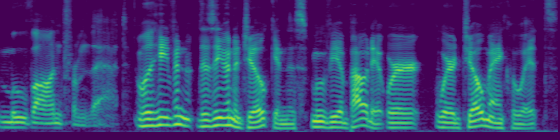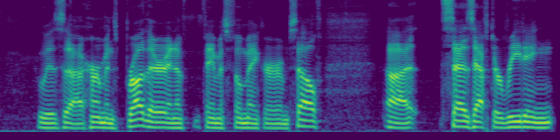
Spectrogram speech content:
move on from that. Well, even there's even a joke in this movie about it, where where Joe Mankiewicz, who is uh, Herman's brother and a famous filmmaker himself, uh, says after reading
